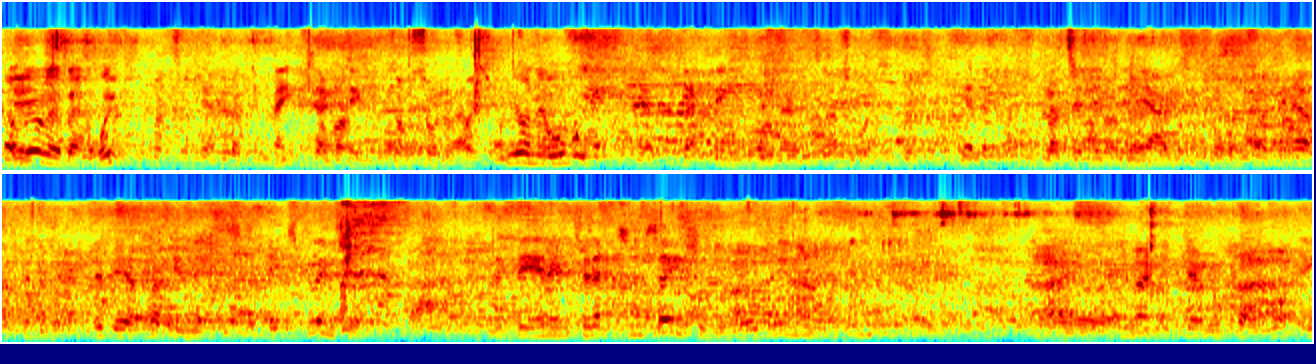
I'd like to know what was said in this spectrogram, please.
I'll be only about a week. fucking make that thing. You're on the all week. That thing will go. Get the fucking blood in the house. Fucking hell, it'd be a fucking exclusive. It'd be an internet sensation. It would be. and- Imagine Jeremy Cole, what? He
